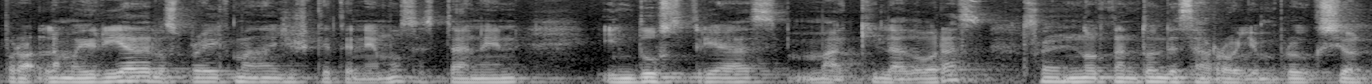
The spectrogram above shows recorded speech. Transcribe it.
pero la mayoría de los project managers que tenemos están en industrias maquiladoras, no tanto en desarrollo, en producción.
